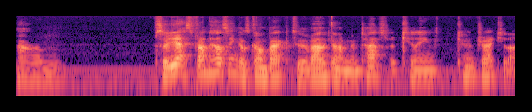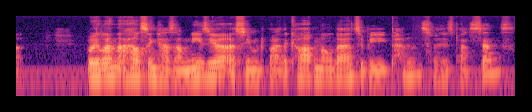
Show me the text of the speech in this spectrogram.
um, so yes, Van Helsing has gone back to the Vatican and been tasked with killing Count Dracula. We learn that Helsing has amnesia, assumed by the cardinal there to be penance for his past sins.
